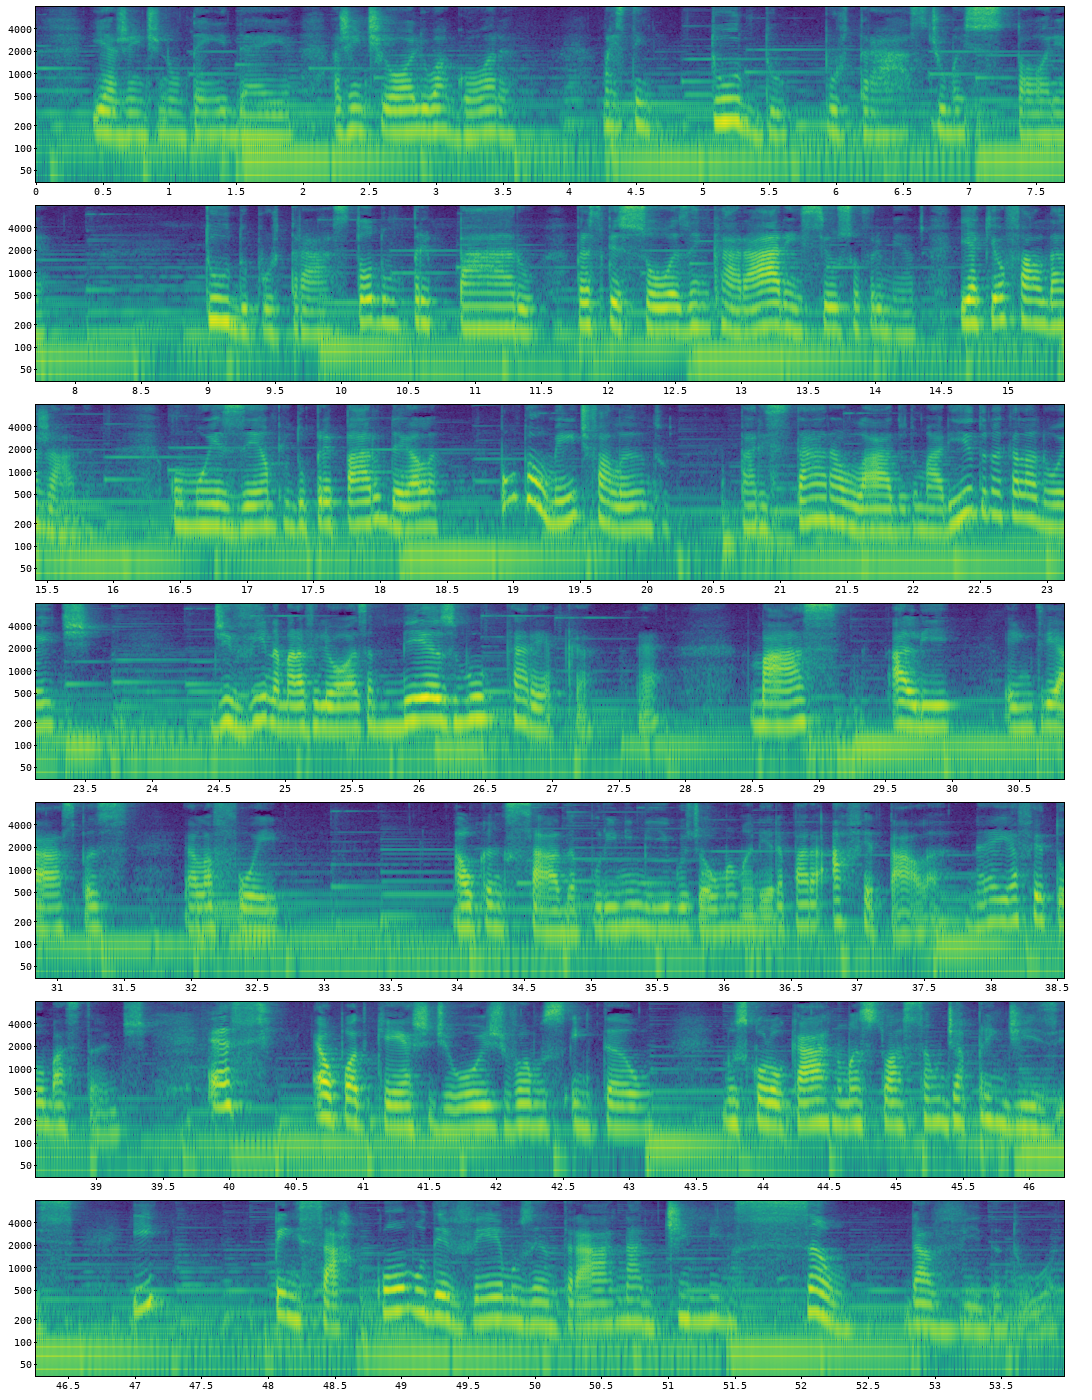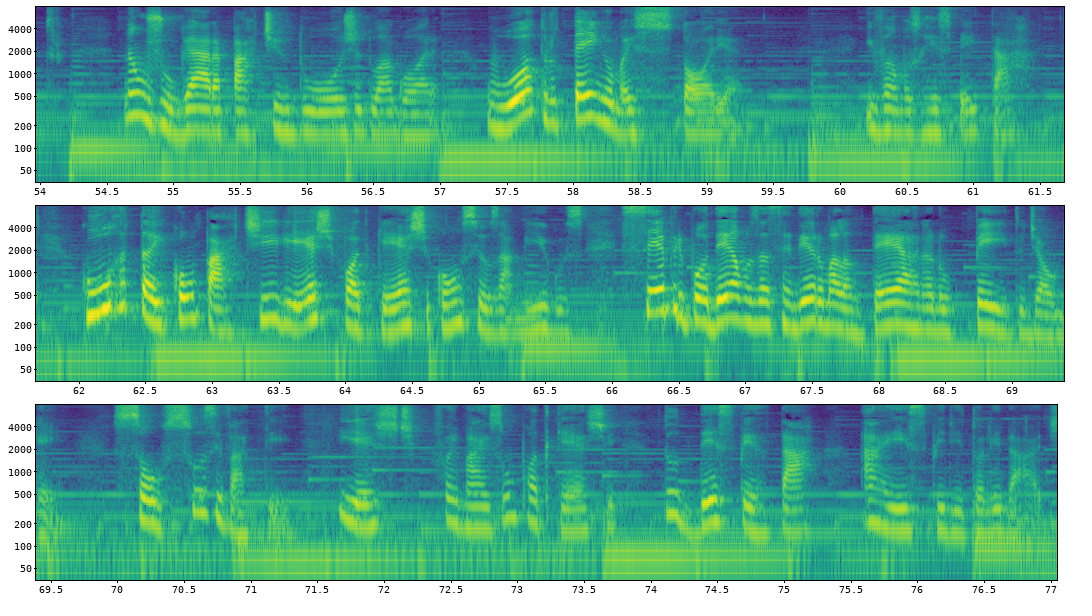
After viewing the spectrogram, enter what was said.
E a gente não tem ideia, a gente olha o agora, mas tem tudo por trás de uma história. Tudo por trás, todo um preparo para as pessoas encararem seu sofrimento. E aqui eu falo da Jada, como exemplo do preparo dela, pontualmente falando, para estar ao lado do marido naquela noite divina, maravilhosa, mesmo careca, né? Mas ali, entre aspas, ela foi alcançada por inimigos de alguma maneira para afetá-la, né? E afetou bastante. Esse é o podcast de hoje. Vamos então nos colocar numa situação de aprendizes e pensar como devemos entrar na dimensão da vida do outro não julgar a partir do hoje do agora. O outro tem uma história e vamos respeitar. Curta e compartilhe este podcast com seus amigos. Sempre podemos acender uma lanterna no peito de alguém. Sou Suzy Vatê e este foi mais um podcast do Despertar a Espiritualidade.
